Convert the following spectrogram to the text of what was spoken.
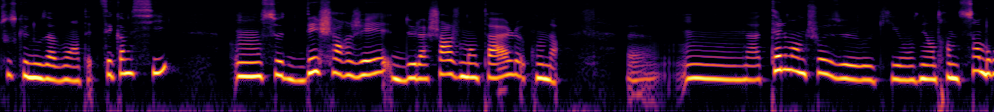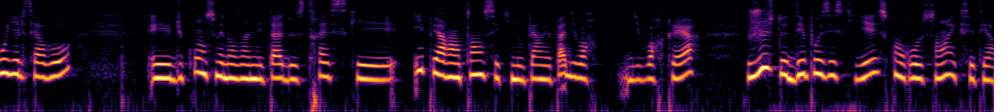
tout ce que nous avons en tête. C'est comme si on se déchargeait de la charge mentale qu'on a. Euh, on a tellement de choses euh, qui on est en train de s'embrouiller le cerveau. Et du coup, on se met dans un état de stress qui est hyper intense et qui ne nous permet pas d'y voir, voir, clair. Juste de déposer ce qui est, ce qu'on ressent, etc.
